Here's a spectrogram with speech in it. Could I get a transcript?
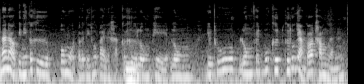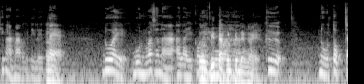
หน้าหนาวปีนี้ก็คือโปรโมทปกติทั่วไปเลยค่ะ ก็คืออมลงเพจลง YouTube ลง Facebook คือคือทุกอย่างก็ทำเหมือนที่ผ่านมาปกติเลย แต่ด้วยบุญวาสนาอะไรก็เอไม่อรู้ฟีดแบ็กมันอะฮะเป็นยังไง คือหนูตกใจ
